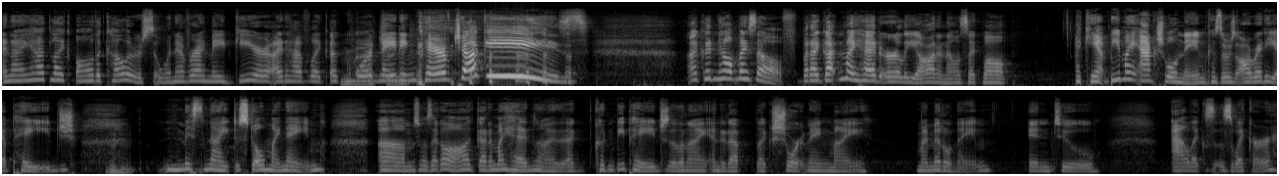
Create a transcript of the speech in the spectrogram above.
and I had like all the colors. So whenever I made gear, I'd have like a coordinating pair of Chuckies. I couldn't help myself. But I got in my head early on and I was like, well, I can't be my actual name because there's already a Paige. Miss Knight just stole my name. Um, so I was like, oh, I got in my head. And I, I couldn't be Paige. So then I ended up like shortening my my middle name into Alix Zwicker.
